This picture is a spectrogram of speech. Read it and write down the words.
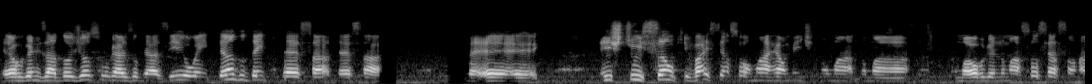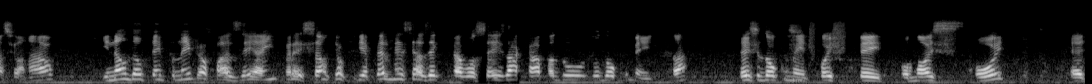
é, organizador de outros lugares do Brasil, entrando dentro dessa, dessa é, é instituição que vai se transformar realmente numa, numa, uma, numa associação nacional e não deu tempo nem para eu fazer a impressão que eu queria, pelo menos trazer aqui para vocês a capa do, do documento, tá? Esse documento foi feito por nós oito, é,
